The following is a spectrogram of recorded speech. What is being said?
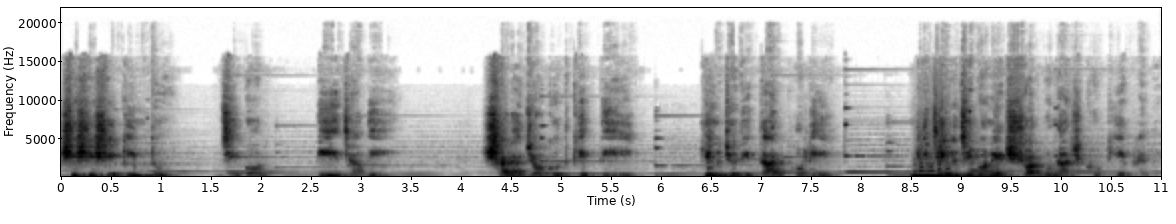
শেষে সে কিন্তু জীবন পেয়ে যাবে। সারা জগৎকে পেয়ে কেউ যদি তার ফলে নিজের জীবনের সর্বনাশ ঘটিয়ে ফেলে,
